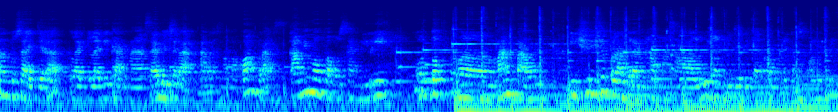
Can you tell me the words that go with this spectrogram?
tentu saja, lagi-lagi karena saya bicara atas nama kontras, kami mau fokuskan diri untuk memantau isu-isu pelanggaran HAM masa lalu yang dijadikan komunitas politik.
